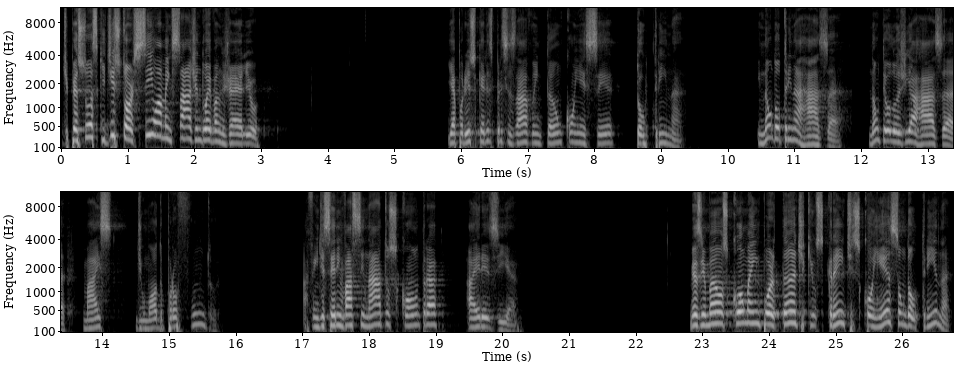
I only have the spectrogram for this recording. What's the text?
de pessoas que distorciam a mensagem do evangelho. E é por isso que eles precisavam então conhecer doutrina. E não doutrina rasa, não teologia rasa, mas de um modo profundo, a fim de serem vacinados contra a heresia. Meus irmãos, como é importante que os crentes conheçam doutrina.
